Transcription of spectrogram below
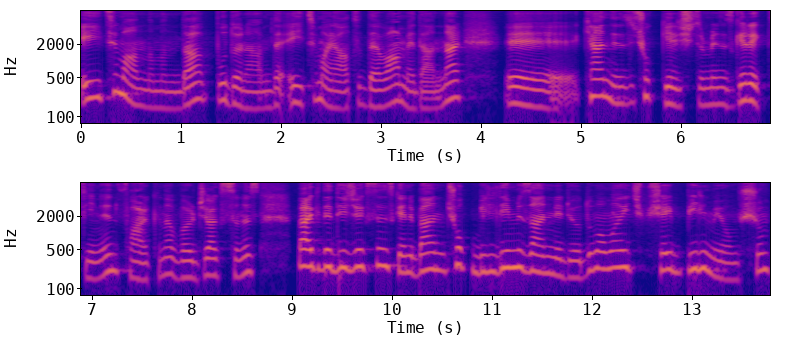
eğitim anlamında bu dönemde eğitim hayatı devam edenler eee, kendinizi çok geliştirmeniz gerektiğinin farkına varacaksınız. Belki de diyeceksiniz ki hani ben çok bildiğimi zannediyordum ama hiçbir şey bilmiyormuşum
